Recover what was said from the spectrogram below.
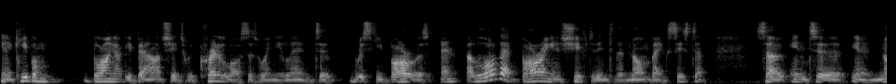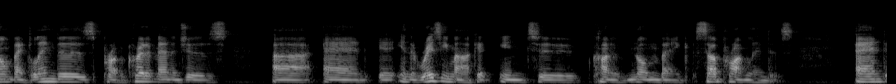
you know, keep on blowing up your balance sheets with credit losses when you lend to risky borrowers. And a lot of that borrowing has shifted into the non-bank system. So into, you know, non-bank lenders, private credit managers, uh, and in the resi market into kind of non-bank subprime lenders. And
